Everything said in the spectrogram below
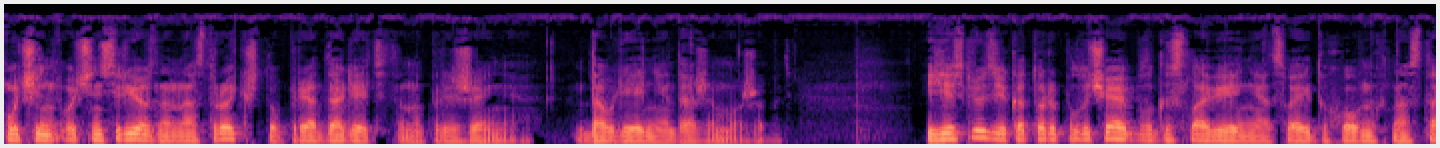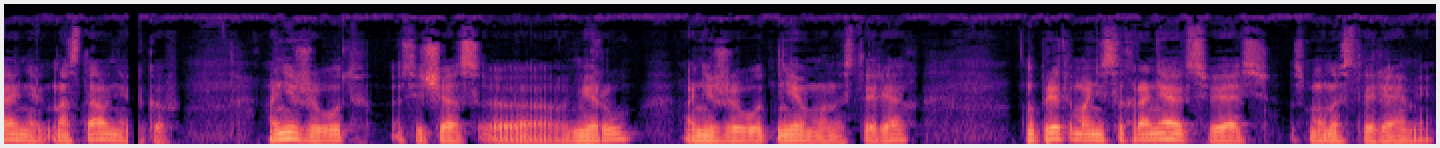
очень, очень серьезной настройки, чтобы преодолеть это напряжение, давление даже, может быть. И есть люди, которые получают благословение от своих духовных наставников, они живут сейчас э, в миру, они живут не в монастырях, но при этом они сохраняют связь с монастырями.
